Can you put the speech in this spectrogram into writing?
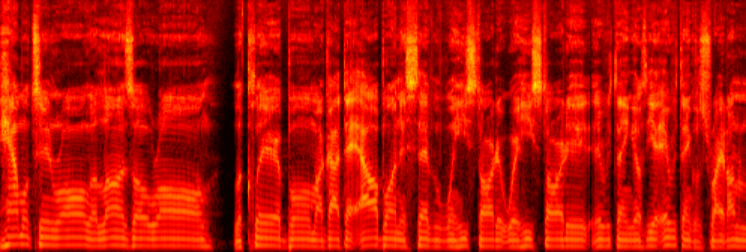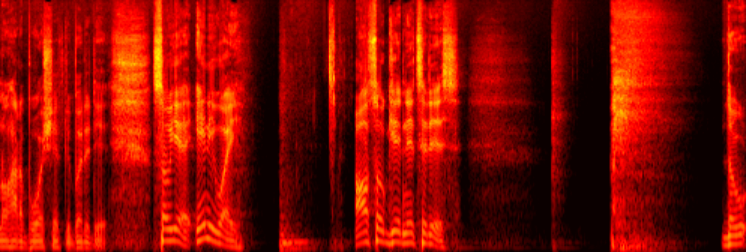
Hamilton wrong, Alonso wrong, Leclerc, boom. I got that Albon at seven when he started, where he started. Everything else, yeah, everything was right. I don't know how the board shifted, but it did. So yeah. Anyway, also getting into this, the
